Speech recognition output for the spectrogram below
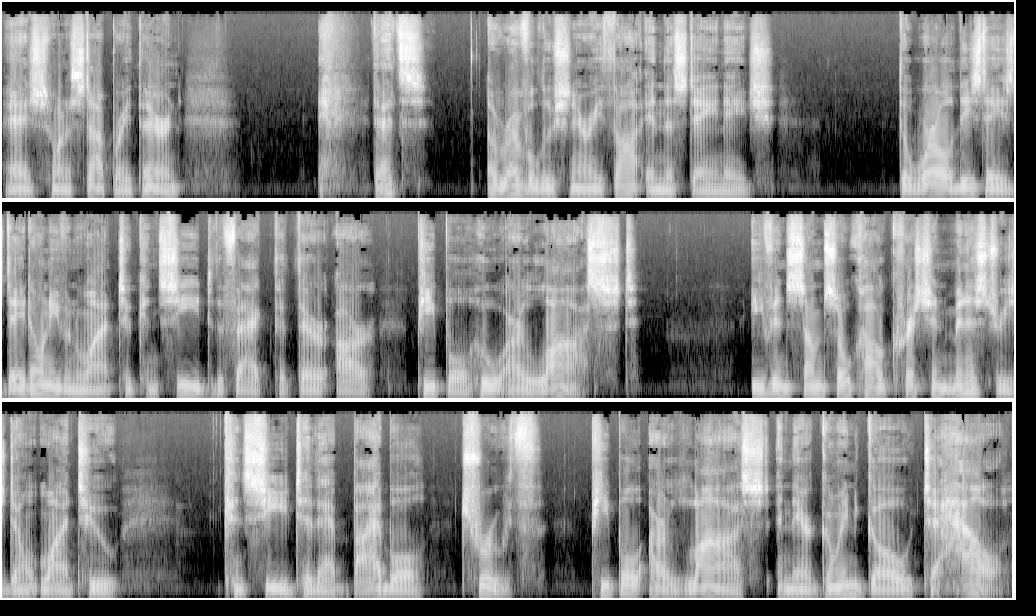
And I just want to stop right there. And that's a revolutionary thought in this day and age. The world these days, they don't even want to concede the fact that there are people who are lost. Even some so called Christian ministries don't want to concede to that Bible truth. People are lost and they're going to go to hell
